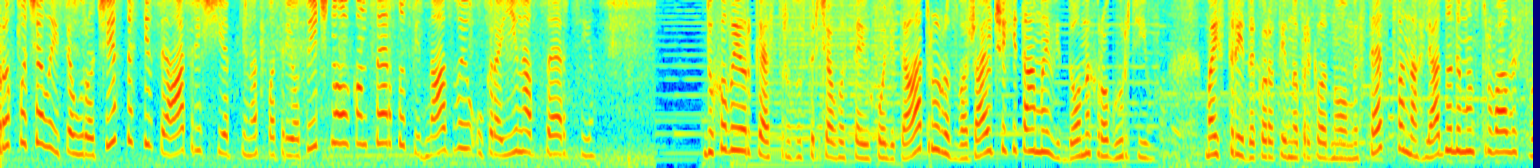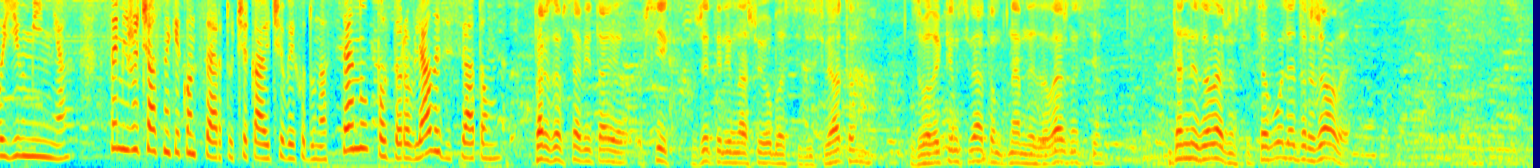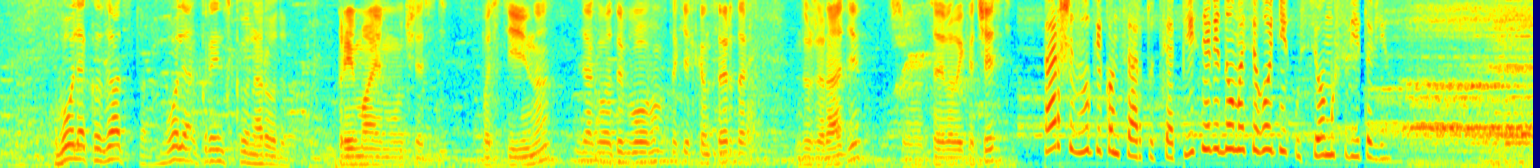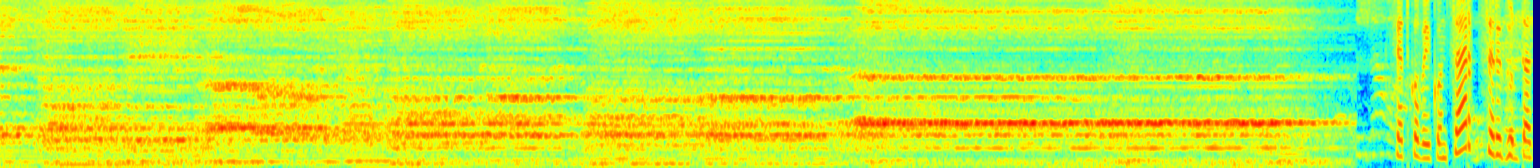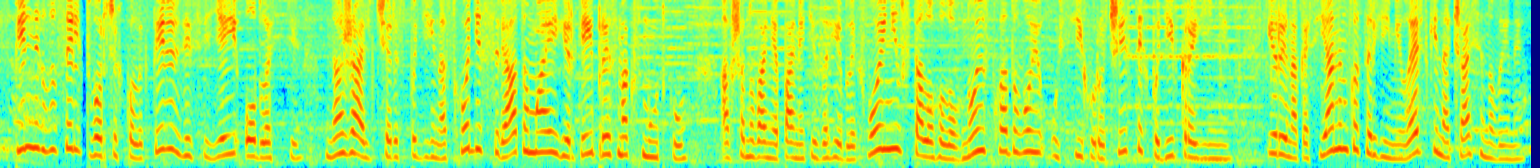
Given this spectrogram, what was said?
Розпочалися урочистості в театрі Щепкіна з патріотичного концерту під назвою Україна в серці. Духовий оркестр зустрічав гостей у холі театру, розважаючи хітами відомих рок-гуртів. Майстри декоративно-прикладного мистецтва наглядно демонстрували свої вміння. Самі ж учасники концерту, чекаючи виходу на сцену, поздоровляли зі святом. Перш за все вітаю всіх жителів нашої області зі святом, з великим святом, Днем Незалежності. День Незалежності це воля держави, воля козацтва, воля українського народу. приймаємо участь постійно, дякувати Богу, в таких концертах. Дуже раді, що це велика честь. Перші звуки концерту. Ця пісня відома сьогодні усьому світові. Святковий концерт це результат спільних зусиль творчих колективів зі всієї області. На жаль, через події на сході свято має гіркий присмак смутку. А вшанування пам'яті загиблих воїнів стало головною складовою усіх урочистих подій в країні. Ірина Касьяненко, Сергій Мілевський на часі новини.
